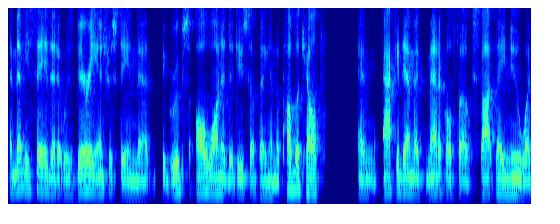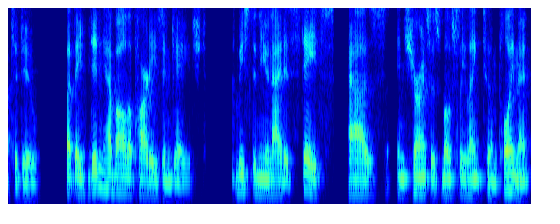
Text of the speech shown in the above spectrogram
And let me say that it was very interesting that the groups all wanted to do something, and the public health and academic medical folks thought they knew what to do but they didn't have all the parties engaged. At least in the United States, as insurance is mostly linked to employment,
